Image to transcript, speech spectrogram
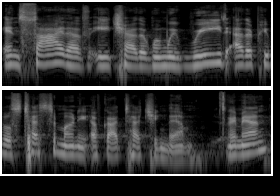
inside of each other when we read other people's testimony of God touching them. Amen.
